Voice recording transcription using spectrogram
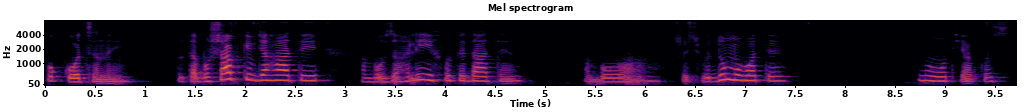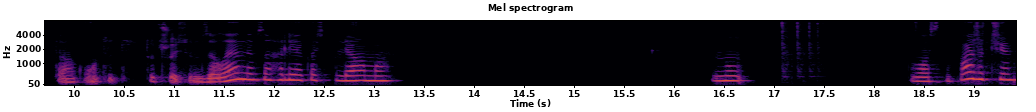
покоцаний. Тут або шапки вдягати, або взагалі їх викидати, або щось видумувати. Ну, от якось так. О, тут, тут щось от зелене взагалі якась пляма. Ну, власне кажучи,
